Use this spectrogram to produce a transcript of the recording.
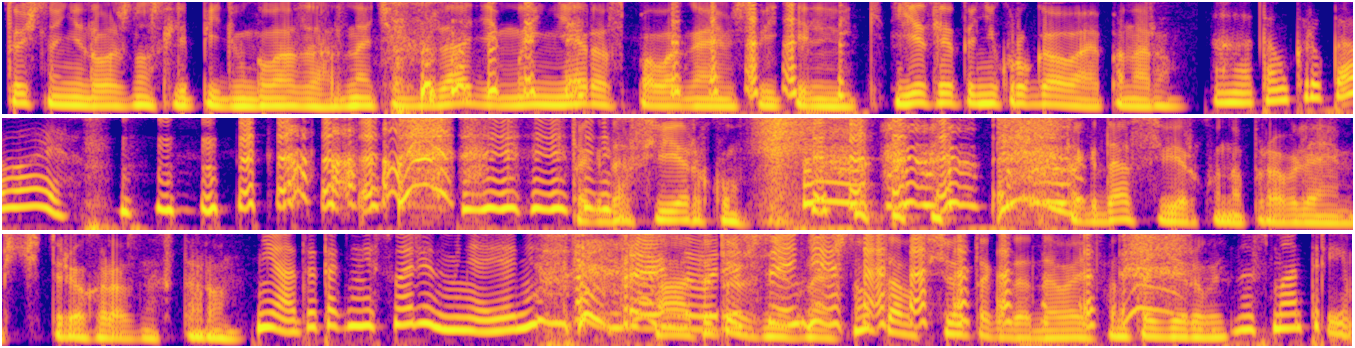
Точно не должно слепить в глаза. Значит, сзади мы не располагаем светильники. Если это не круговая панорама. Она там круговая. Тогда сверху. Тогда сверху направляем с четырех разных сторон. Не, а ты так не смотри на меня, я не знаю правильного А, ты тоже не знаешь. Ну, там все тогда, давай фантазировать. Ну, смотри.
